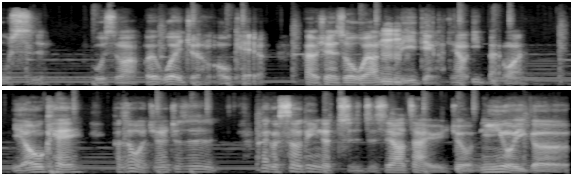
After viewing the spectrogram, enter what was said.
五十五十万，我我也觉得很 OK 了。还有些人说，我要努嗯力一点，可能要一百万，也 OK。可是我觉得就是那个设定的值，只是要在于，就你有一个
